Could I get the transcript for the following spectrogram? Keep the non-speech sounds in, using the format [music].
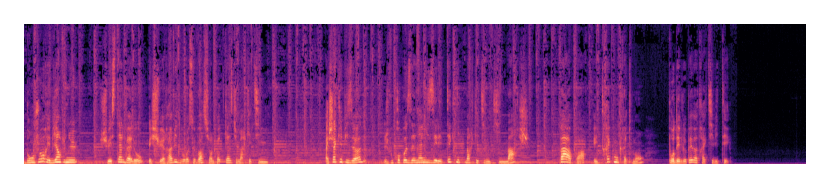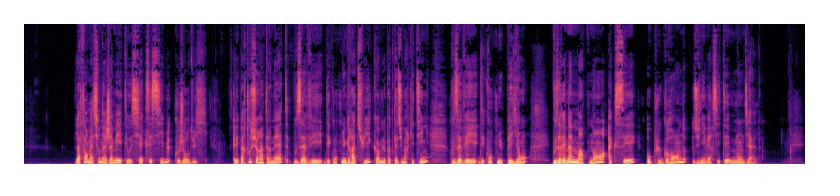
Bonjour et bienvenue. Je suis Estelle Ballot et je suis ravie de vous recevoir sur le podcast du marketing. À chaque épisode, je vous propose d'analyser les techniques marketing qui marchent, pas à pas et très concrètement, pour développer votre activité. La formation n'a jamais été aussi accessible qu'aujourd'hui. Elle est partout sur Internet. Vous avez des contenus gratuits comme le podcast du marketing. Vous avez des contenus payants. Vous avez même maintenant accès aux plus grandes universités mondiales.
